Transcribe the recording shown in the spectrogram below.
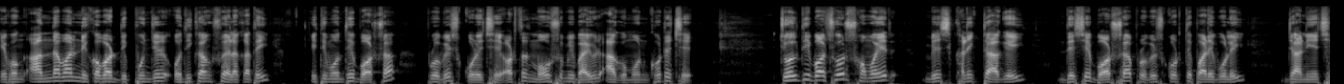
এবং আন্দামান, নিকোবর দ্বীপপুঞ্জের অধিকাংশ এলাকাতেই ইতিমধ্যে বর্ষা প্রবেশ করেছে, অর্থাৎ মৌসুমি বায়ুর আগমন ঘটেছে। চলতি বছর সময়ের বেশ খানিকটা আগেই দেশে বর্ষা প্রবেশ করতে পারে বলেই জানিয়েছে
